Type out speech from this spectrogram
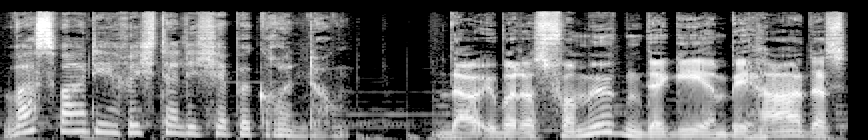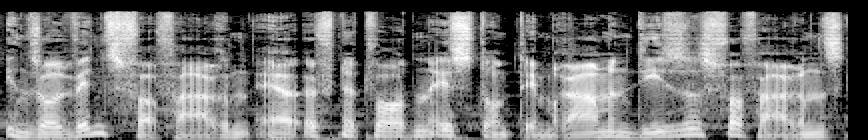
Was war die richterliche Begründung? Da über das Vermögen der GmbH das Insolvenzverfahren eröffnet worden ist und im Rahmen dieses Verfahrens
